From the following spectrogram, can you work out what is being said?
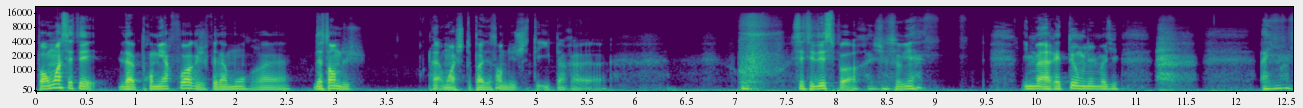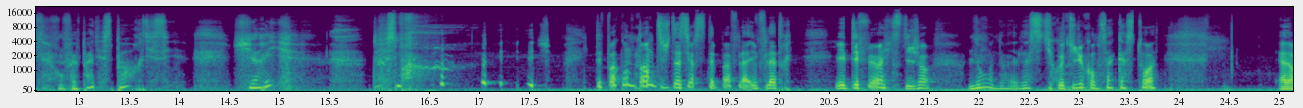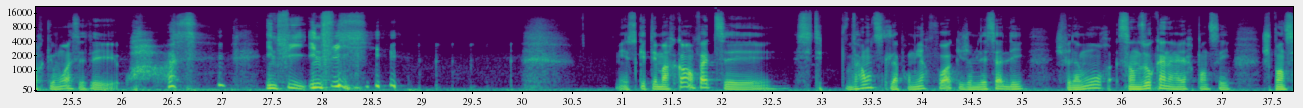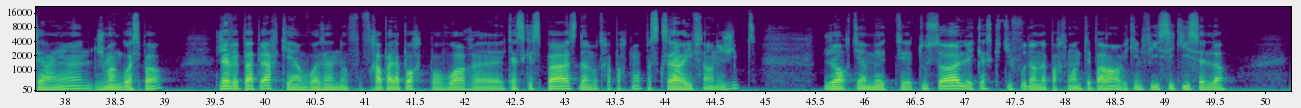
Pour moi, c'était la première fois que j'ai fait l'amour euh, détendu. moi, je n'étais pas détendu, j'étais hyper... Euh, c'était des sports, je me souviens. Il m'a arrêté au milieu, il m'a dit Ayman, on fait pas des sports ici. Chérie, doucement. T'es pas contente, je t'assure, c'était pas une flatterie. Il était furieux, c'était genre, non, là, si tu continues comme ça, casse-toi. Alors que moi, c'était, une fille, une fille. Mais ce qui était marquant, en fait, c'était vraiment la première fois que je me laissais aller. Je fais l'amour sans aucun arrière-pensée. Je pensais à rien, je m'angoisse pas. J'avais pas peur qu'il y ait un voisin nous frappe à la porte pour voir euh, qu'est-ce qui se passe dans notre appartement, parce que ça arrive ça en Égypte. Genre, tu es un mec tout seul, et qu'est-ce que tu fous dans l'appartement de tes parents avec une fille? C'est qui celle-là?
